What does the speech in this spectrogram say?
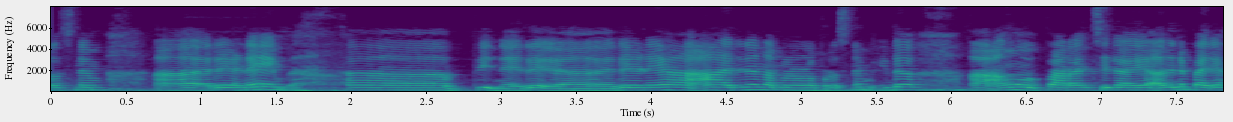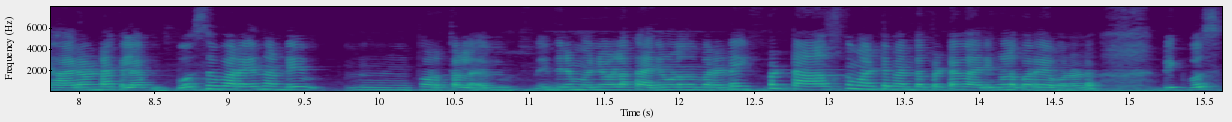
പ്രശ്നം രണയും പിന്നെ രണ ആര്യനും തമ്മിലുള്ള പ്രശ്നം ഇത് അങ്ങ് പറച്ചിലായി. അതിന് പരിഹാരം ഉണ്ടാക്കില്ല ബിഗ് ബോസ് പറയുന്നുണ്ട് പുറത്തുള്ള ഇതിനു മുന്നേ കാര്യങ്ങളൊന്നും പറയണ്ട. ഇപ്പൊ ടാസ്കുമായിട്ട് ബന്ധപ്പെട്ട കാര്യങ്ങൾ പറയാൻ പോകുന്നുണ്ട് ബിഗ് ബോസ്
